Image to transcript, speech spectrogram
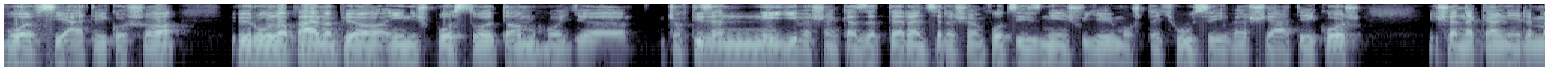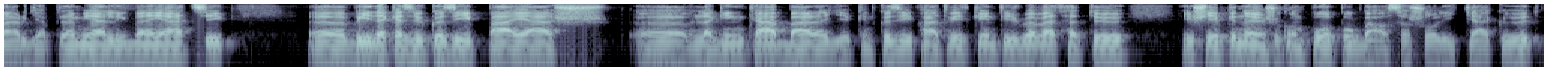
Wolves játékosa. Őról a pár napja én is posztoltam, hogy csak 14 évesen kezdett el rendszeresen focizni, és ugye ő most egy 20 éves játékos, és ennek ellenére már ugye a Premier League-ben játszik. Védekező középpályás leginkább, bár egyébként középhátvédként is bevethető, és egyébként nagyon sokan Paul Pogba-hoz hasonlítják őt.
